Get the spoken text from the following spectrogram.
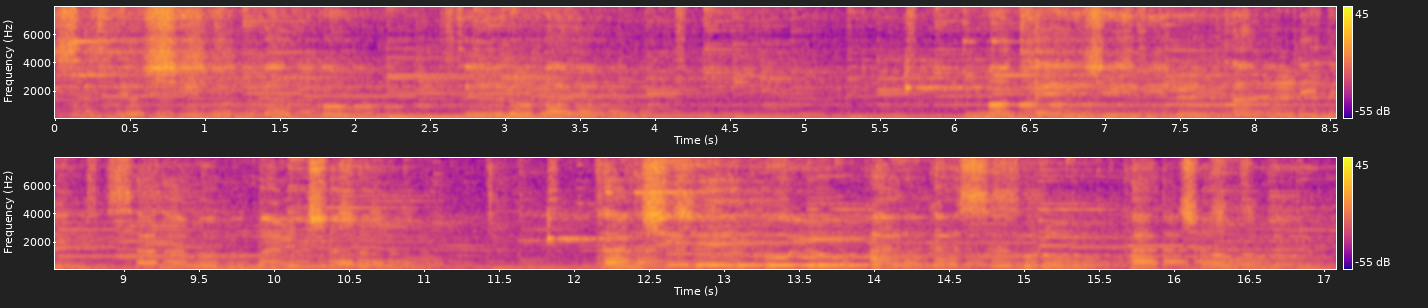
살며시 눈 감고 들어봐요 먼 대지 위를 달리는 사나운 말처럼 당신의 고요한 가슴으로 닫혀오는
